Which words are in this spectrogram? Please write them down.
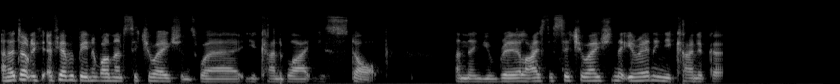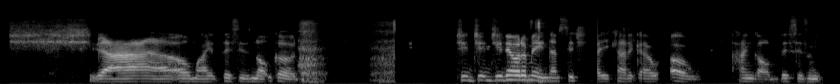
and I don't know if, have you ever been in one of those situations where you kind of like you stop and then you realise the situation that you're in and you kind of go, yeah, oh my, this is not good. Do, do, do you know what I mean? That situation where you kind of go, oh, hang on, this isn't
